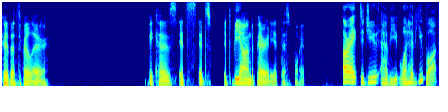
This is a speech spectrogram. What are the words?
to the thriller because it's it's it's beyond a parody at this point. All right, did you have you what have you bought?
